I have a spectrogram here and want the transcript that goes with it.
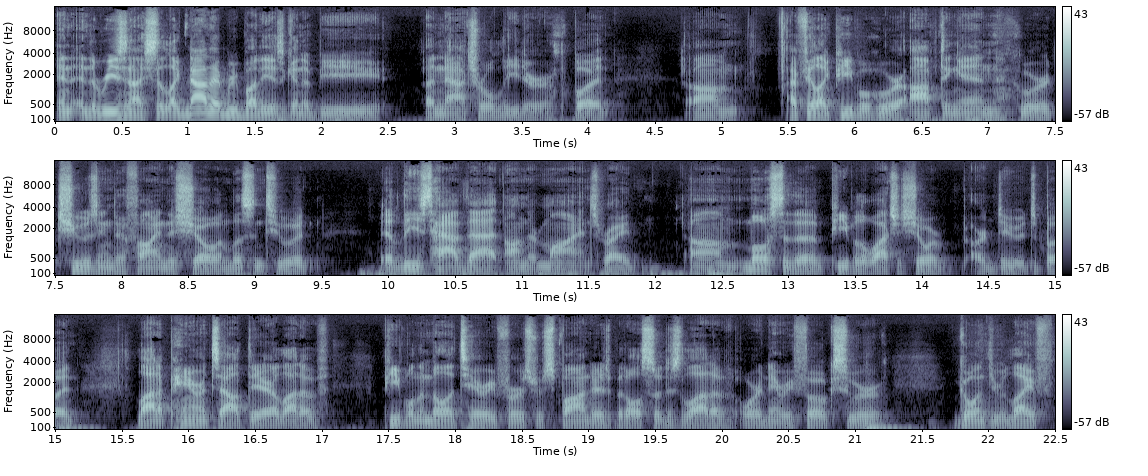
and, and the reason i said like not everybody is going to be a natural leader but um i feel like people who are opting in who are choosing to find the show and listen to it at least have that on their minds right um, most of the people that watch the show are, are dudes but a lot of parents out there, a lot of people in the military, first responders, but also just a lot of ordinary folks who are going through life.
